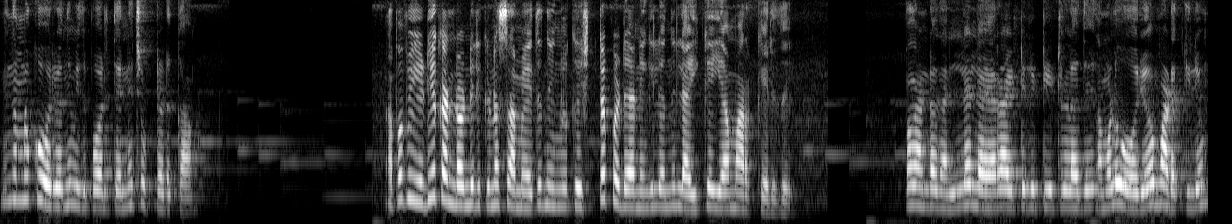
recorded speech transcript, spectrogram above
ഇനി നമുക്ക് ഓരോന്നും ഇതുപോലെ തന്നെ ചുട്ടെടുക്കാം. അപ്പോൾ വീഡിയോ കണ്ടുകൊണ്ടിരിക്കുന്ന സമയത്ത് നിങ്ങൾക്ക് ഇഷ്ടപ്പെടുകയാണെങ്കിൽ ഒന്ന് ലൈക്ക് ചെയ്യാൻ മറക്കരുത്. അപ്പോൾ കണ്ടോ നല്ല ലെയറായിട്ട് കിട്ടിയിട്ടുള്ളത്. നമ്മൾ ഓരോ മടക്കിലും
